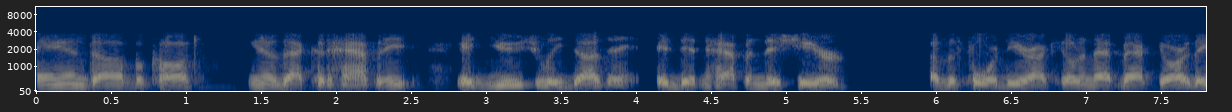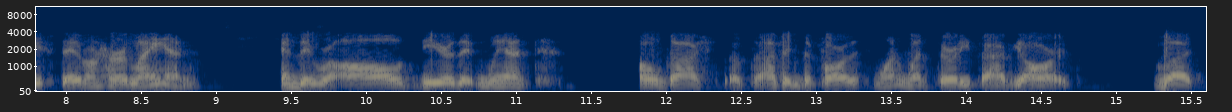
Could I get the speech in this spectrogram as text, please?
And uh, because, you know, that could happen. It, it usually doesn't. It didn't happen this year. Of the four deer I killed in that backyard, they stayed on her land. And they were all deer that went, oh gosh, I think the farthest one went 35 yards. But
